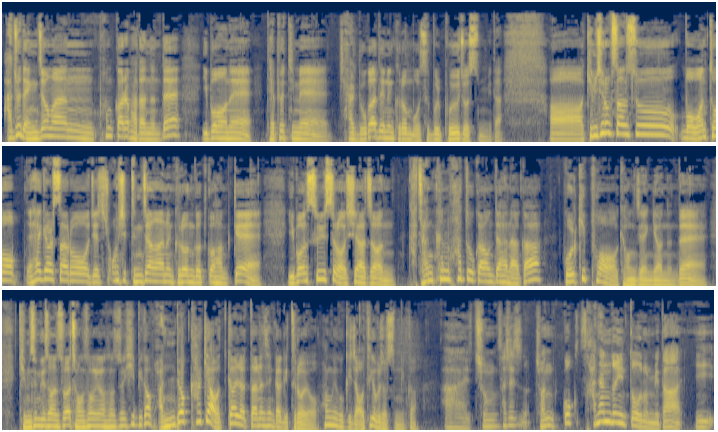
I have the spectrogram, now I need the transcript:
아주 냉정한 평가를 받았는데 이번에 대표팀에 잘 녹아드는 그런 모습을 보여줬습니다. 어, 김신욱 선수 뭐 원톱 해결사로 이제 조금씩 등장하는 그런 것과 함께 이번 스위스 러시아전 가장 큰 화두 가운데 하나가 골키퍼 경쟁이었는데 김승규 선수와 정성영 선수 희비가 완벽하게 엇갈렸다는 생각이 들어요. 황민국 기자 어떻게 보셨습니까? 아, 좀 사실 전 꼭 4년 전이 떠오릅니다. 이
